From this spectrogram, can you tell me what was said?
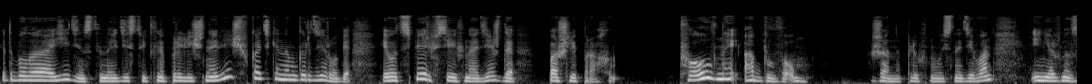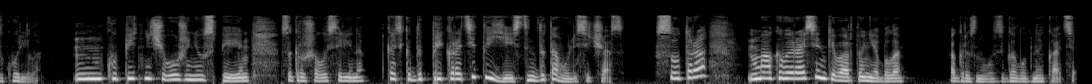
Это была единственная действительно приличная вещь в Катькином гардеробе, и вот теперь все их надежды пошли прахом. «Полный облом!» Жанна плюхнулась на диван и нервно закурила. «Купить ничего уже не успеем», — сокрушалась Ирина. «Катька, да прекрати ты есть, до того ли сейчас?» «С утра маковой росинки во рту не было», — огрызнулась голодная Катя.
